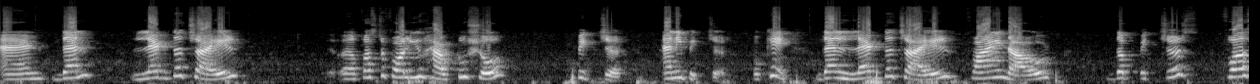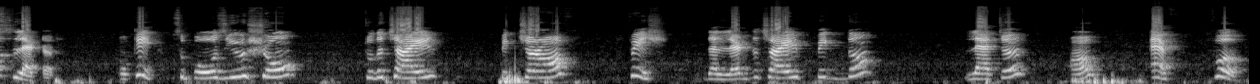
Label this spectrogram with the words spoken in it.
And then let the child, uh, first of all, you have to show picture, any picture, okay? Then let the child find out the picture's first letter okay? Suppose you show to the child picture of fish then let the child pick the letter of f for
